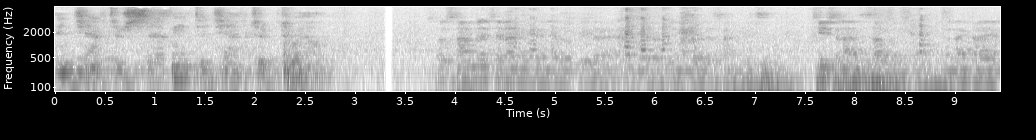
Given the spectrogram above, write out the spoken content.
in chapter 7 to chapter 12. ஸோ சாண்ட்விச் எல்லாருக்கும் தெரிஞ்ச ரொட்டியில் அந்த ரொட்டி நடுவில் சாண்ட்விச் சீஸ்லாம் வச்சு சாப்பிடுங்க இல்லைன்னா காயா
